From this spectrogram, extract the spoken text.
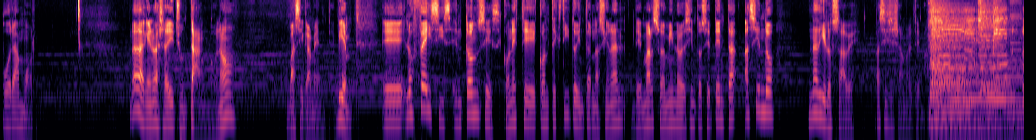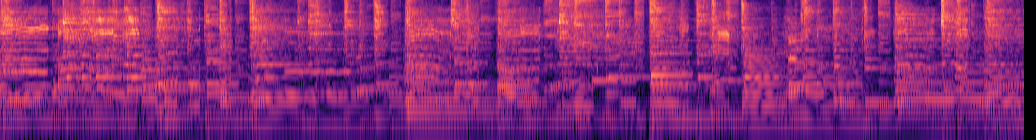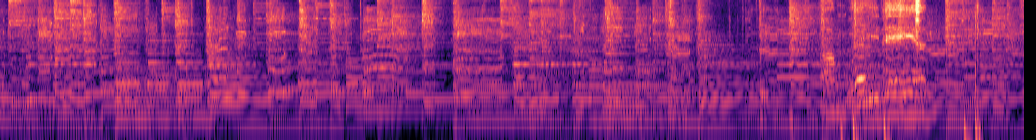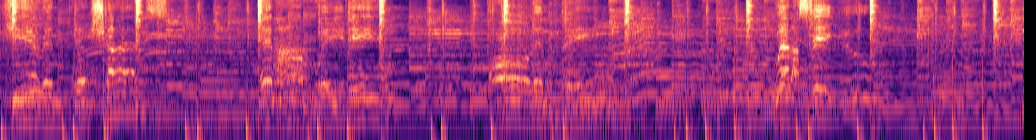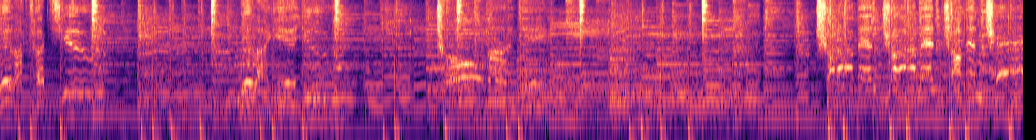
por amor. Nada que no haya dicho un tango, ¿no? Básicamente. Bien, eh, los Faces entonces, con este contextito internacional de marzo de 1970, haciendo Nadie lo sabe. Así se llama el tema. in patience and I'm waiting all in vain. Will I see you? Will I touch you? Will I hear you call my name? Come and come and come and charming.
